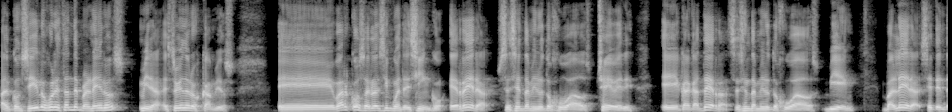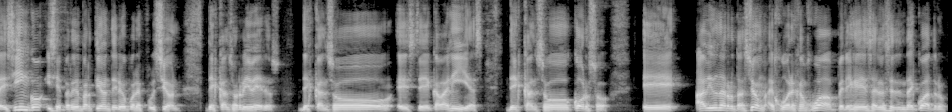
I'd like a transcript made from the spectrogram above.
al conseguir los goles tan tempraneros, mira, estoy viendo los cambios. Eh, Barco salió al 55. Herrera, 60 minutos jugados, chévere. Eh, Calcaterra, 60 minutos jugados, bien. Valera, 75 y se perdió el partido anterior por expulsión. Descansó Riveros, descansó este, Cabanillas, descansó Corso. Eh, ha habido una rotación, hay jugadores que han jugado, Pérez salió el 74.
